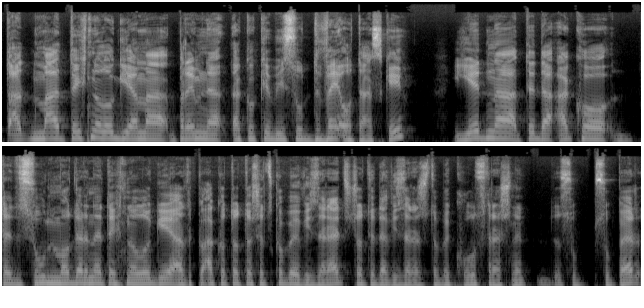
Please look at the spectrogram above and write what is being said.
tá, má, technológia má pre mňa ako keby sú dve otázky. Jedna teda ako teda sú moderné technológie a ako, ako toto všetko bude vyzerať, čo teda vyzerá, že to bude cool, strašne sú, super.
